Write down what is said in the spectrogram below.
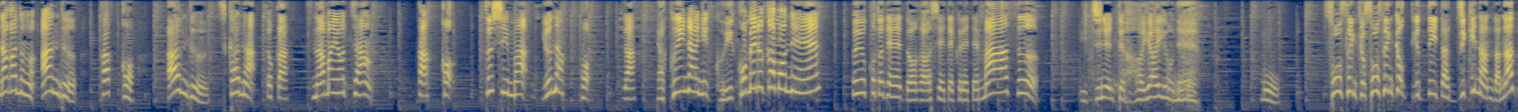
長野のアンドゥ、かっこ、アンドゥ、チカナとか、ツナマヨちゃん、かっこ、津島ゆなこが100位以内に食い込めるかもね。ということで動画教えてくれてます。1年って早いよね。もう、総選挙総選挙って言っていた時期なんだな。で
